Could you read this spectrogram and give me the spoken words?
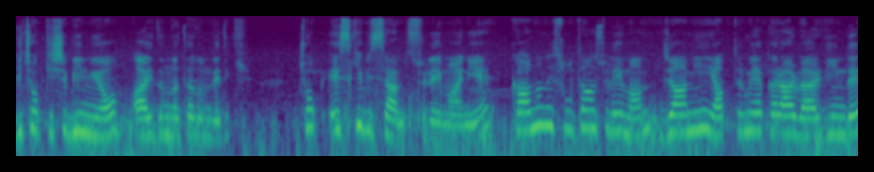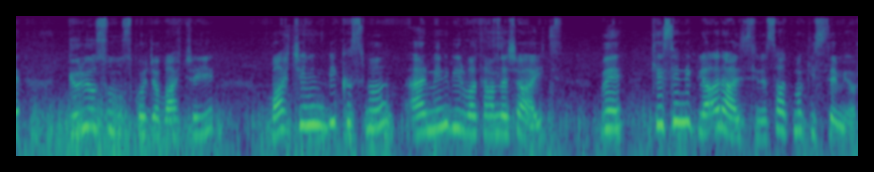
Birçok kişi bilmiyor. Aydınlatalım dedik. Çok eski bir semt Süleymaniye. Kanuni Sultan Süleyman camiyi yaptırmaya karar verdiğinde görüyorsunuz koca bahçeyi. Bahçenin bir kısmı Ermeni bir vatandaşa ait ve kesinlikle arazisini satmak istemiyor.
